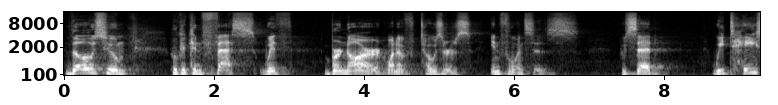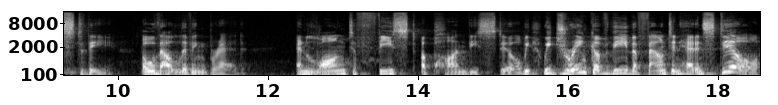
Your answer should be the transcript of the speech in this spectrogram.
those whom, who could confess with Bernard, one of Tozer's influences, who said, We taste thee O thou living bread, and long to feast upon thee still. We, we drink of thee the fountainhead, and still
